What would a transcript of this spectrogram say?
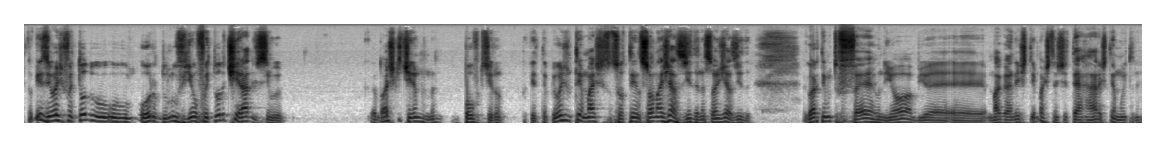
Então, quer dizer, hoje foi todo o ouro do Luvião foi todo tirado de cima. Eu acho que tiramos, né? O povo que tirou naquele tempo. E hoje não tem mais, só tem só na jazida, né? Só na jazida. Agora tem muito ferro, nióbio, é, é, tem bastante, terra raras, tem muito, né?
